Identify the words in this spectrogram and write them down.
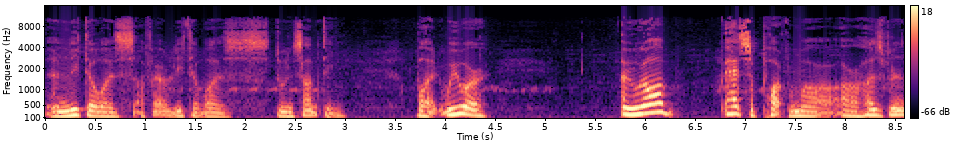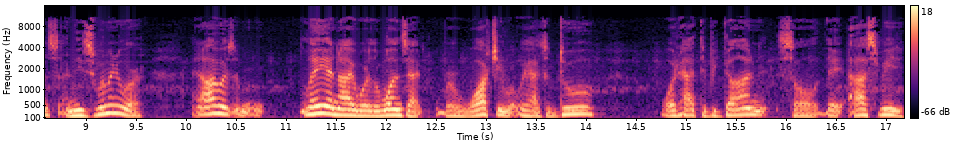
and Lita was I forgot Lita was doing something, but we were. Mean, we all had support from our, our husbands, and these women were, and I was. Leah and I were the ones that were watching what we had to do, what had to be done. So they asked me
